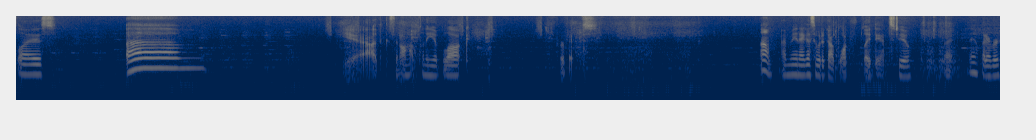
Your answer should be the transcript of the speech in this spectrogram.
Slice. Um. Yeah, because then I'll have plenty of block. Perfect. Oh, I mean, I guess I would have got blocked for Blade Dance too. But, eh, whatever.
